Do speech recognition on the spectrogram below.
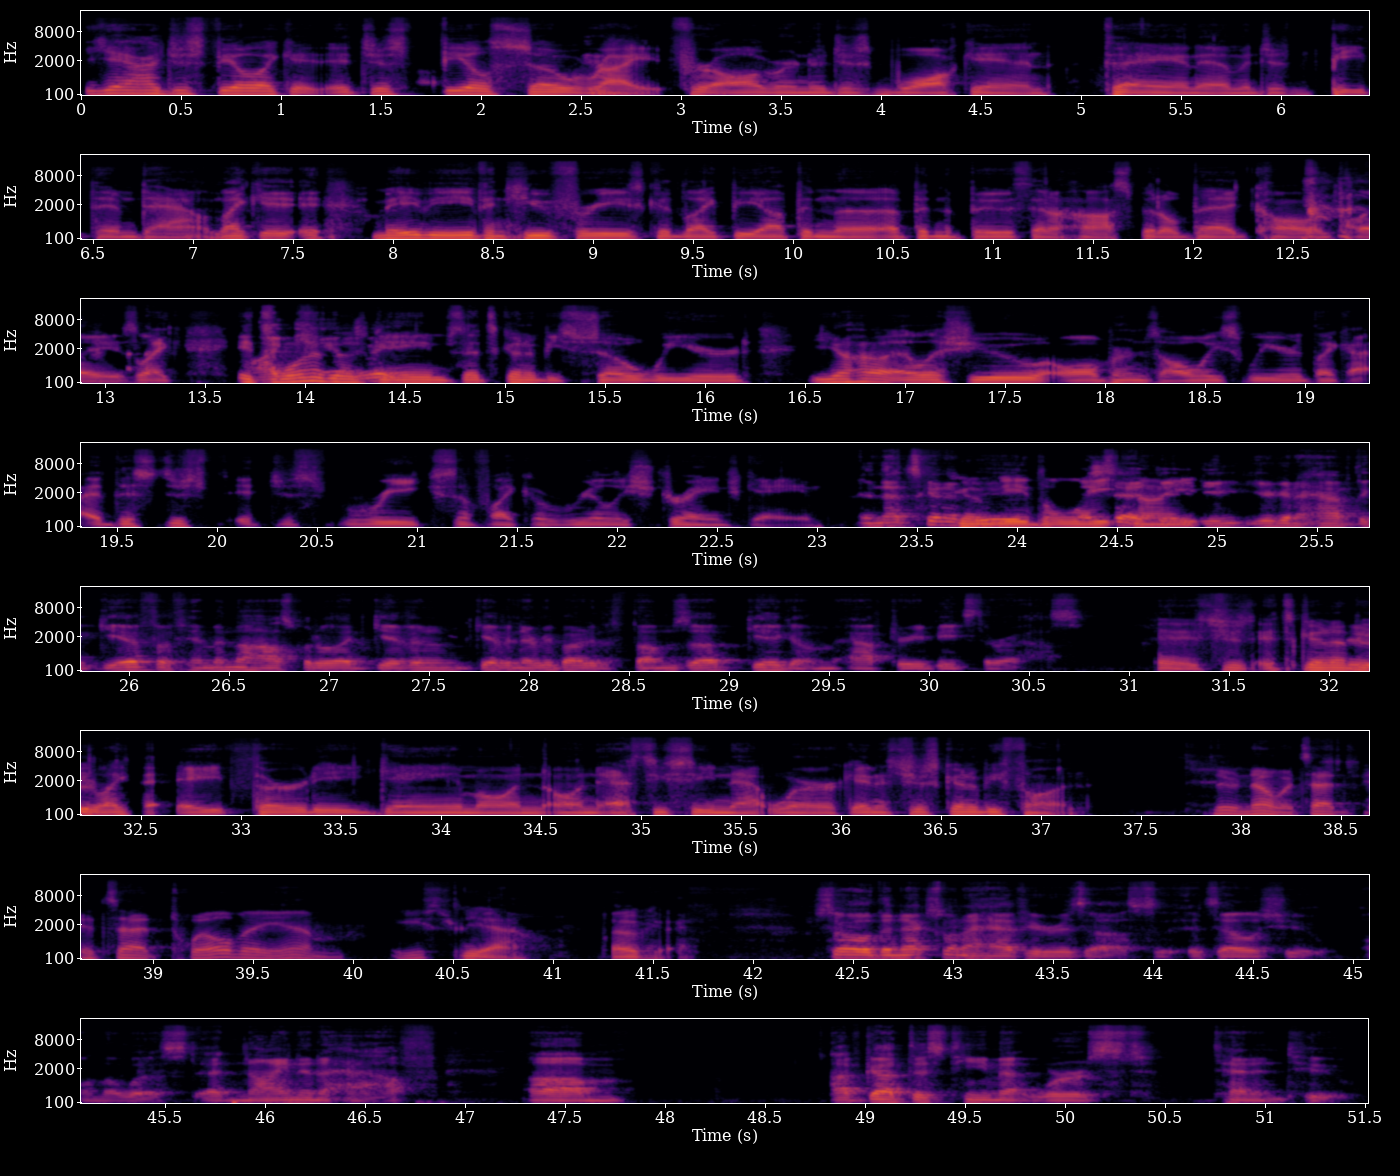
Yeah, I just feel like it. It just feels so right for Auburn to just walk in to A and M and just beat them down. Like it, it, maybe even Hugh Freeze could like be up in the up in the booth in a hospital bed calling plays. Like it's one of those wait. games that's going to be so weird. You know how LSU Auburn's always weird. Like I, this just it just reeks of like a really strange game. And that's going to be, be, the late said, night. You're going to have the gif of him in the hospital, like giving giving everybody the thumbs up, gig him after he beats their ass. And it's just it's gonna Dude. be like the eight thirty game on on SEC Network, and it's just gonna be fun. Dude, no, it's at it's at twelve a.m. Eastern. Yeah. Okay. So the next one I have here is us. It's LSU on the list at nine and a half. Um, I've got this team at worst ten and two,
